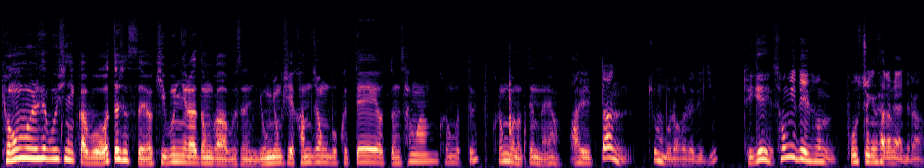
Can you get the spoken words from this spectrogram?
경험을 해보시니까 뭐 어떠셨어요? 기분이라던가 무슨 용용 씨의 감정 뭐 그때 어떤 상황 그런 것들 그런 건 어땠나요? 아 일단 좀 뭐라 그래야 되지? 되게 성에 대해서는 보수적인 사람이 아니라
